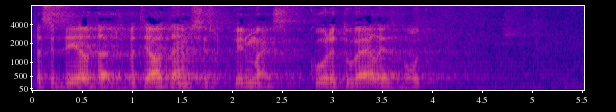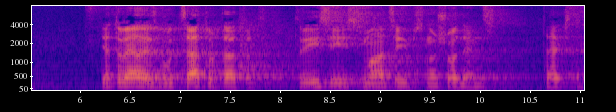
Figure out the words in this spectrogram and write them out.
Tas ir Dieva darbs, bet jautājums ir pirmais, kura tu vēlies būt? Ja tu vēlies būt ceturtā, tad trīs īsas mācības no šodienas teksta,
